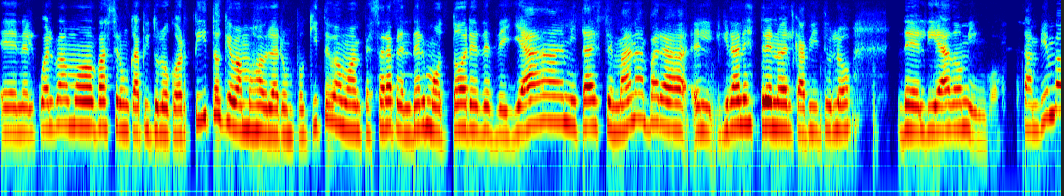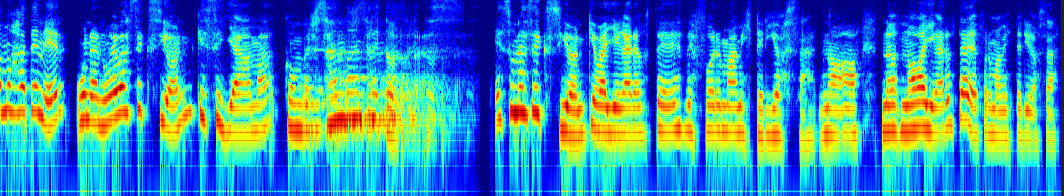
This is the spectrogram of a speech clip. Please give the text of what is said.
en el cual vamos, va a ser un capítulo cortito que vamos a hablar un poquito y vamos a empezar a aprender motores desde ya a mitad de semana para el gran estreno del capítulo del día domingo. También vamos a tener una nueva sección que se llama Conversando entre tortas. Es una sección que va a llegar a ustedes de forma misteriosa. No, no, no va a llegar a ustedes de forma misteriosa.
